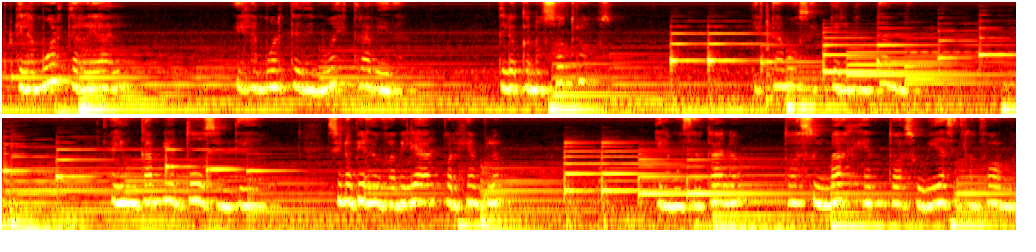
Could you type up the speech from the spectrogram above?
Porque la muerte real es la muerte de nuestra vida, de lo que nosotros estamos experimentando. Hay un cambio en todo sentido. Si uno pierde un familiar, por ejemplo, que era muy cercano, toda su imagen, toda su vida se transforma.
